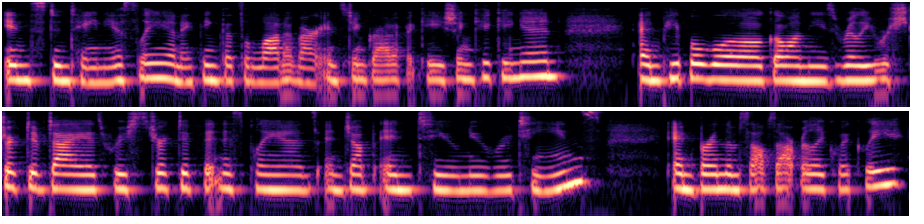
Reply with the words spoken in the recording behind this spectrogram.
instantaneously. And I think that's a lot of our instant gratification kicking in. And people will go on these really restrictive diets, restrictive fitness plans, and jump into new routines and burn themselves out really quickly.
